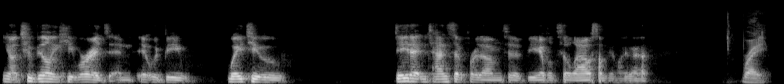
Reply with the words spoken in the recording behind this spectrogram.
you know, two billion keywords, and it would be way too data intensive for them to be able to allow something like that. Right.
